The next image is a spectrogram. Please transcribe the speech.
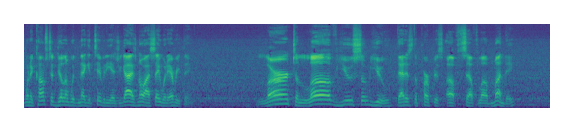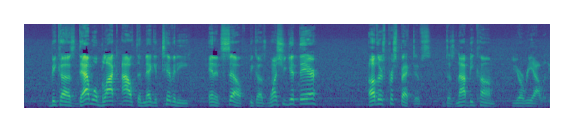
when it comes to dealing with negativity, as you guys know, I say with everything, learn to love you some you. That is the purpose of Self-Love Monday because that will block out the negativity in itself because once you get there, others' perspectives does not become your reality.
